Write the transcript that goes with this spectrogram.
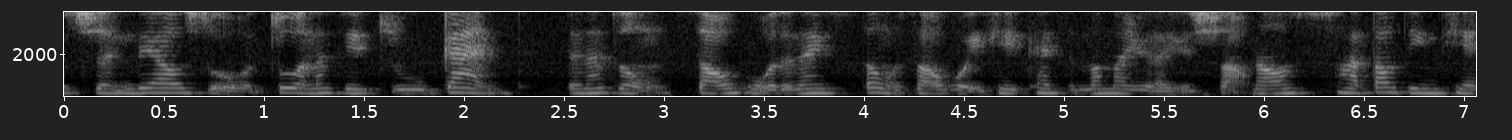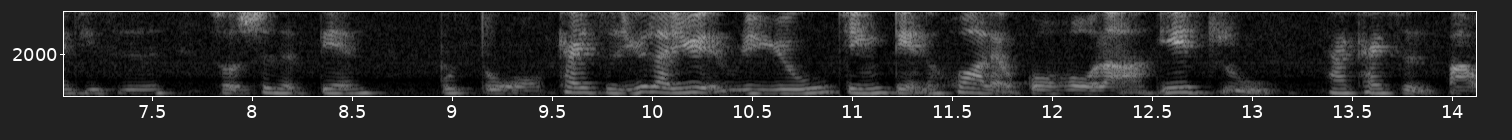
神料所做的那些竹竿。的那种烧火的那这种烧火也可以开始慢慢越来越少，然后它到今天其实所剩的店不多，开始越来越旅游景点化了过后啦，业主。他开始把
